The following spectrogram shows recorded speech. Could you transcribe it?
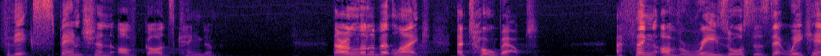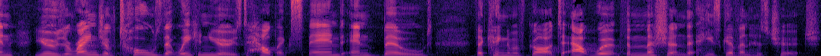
for the expansion of God's kingdom. They're a little bit like a tool belt, a thing of resources that we can use, a range of tools that we can use to help expand and build the kingdom of God, to outwork the mission that He's given His church,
